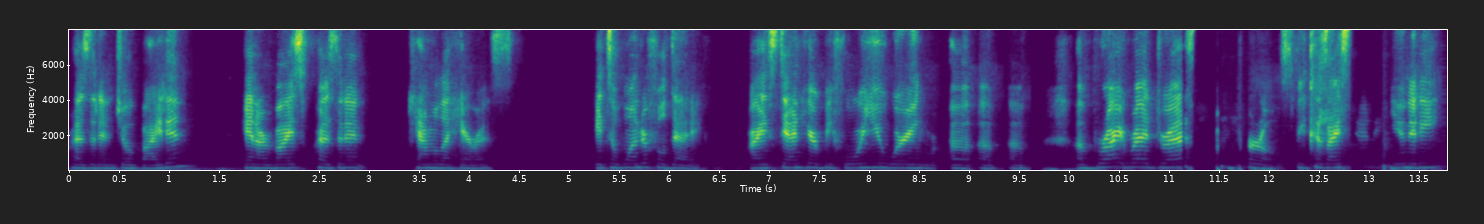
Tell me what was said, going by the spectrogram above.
president, Joe Biden, and our vice president, Kamala Harris. It's a wonderful day. I stand here before you wearing a, a, a, a bright red dress and pearls because I stand in unity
